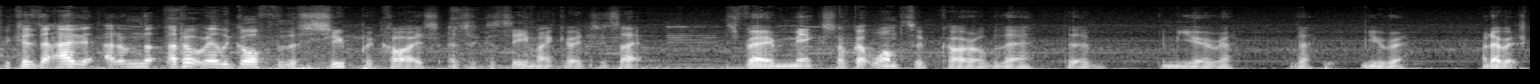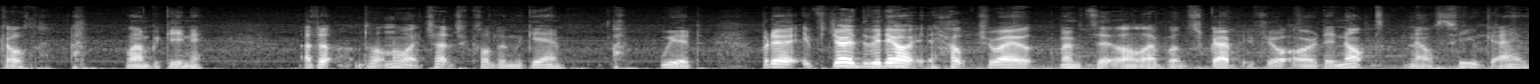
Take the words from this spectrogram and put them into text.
Because I, I, don't, I don't really go for the super cars. as you can see my garage is like it's very mixed. I've got one supercar over there, the the Miura, the Mura, whatever it's called, Lamborghini. I don't don't know what it's actually called in the game. Weird. But uh, if you enjoyed the video, it helped you out. Remember to hit that like button, subscribe if you're already not, and I'll see you guys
